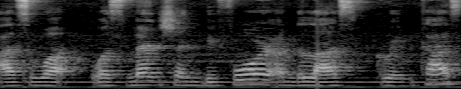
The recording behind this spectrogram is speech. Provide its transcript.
As what was mentioned before on the last screencast,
